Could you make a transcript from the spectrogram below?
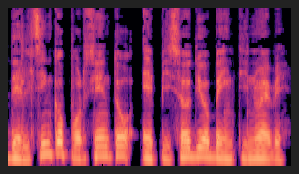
del 5%, episodio 29.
